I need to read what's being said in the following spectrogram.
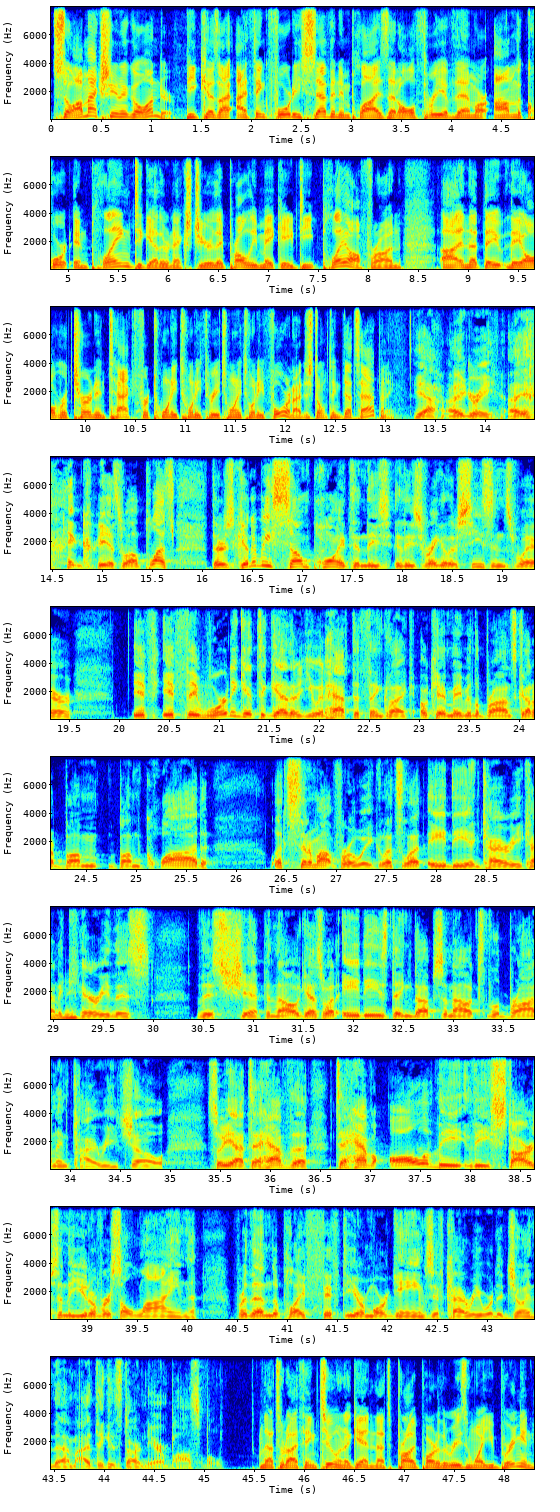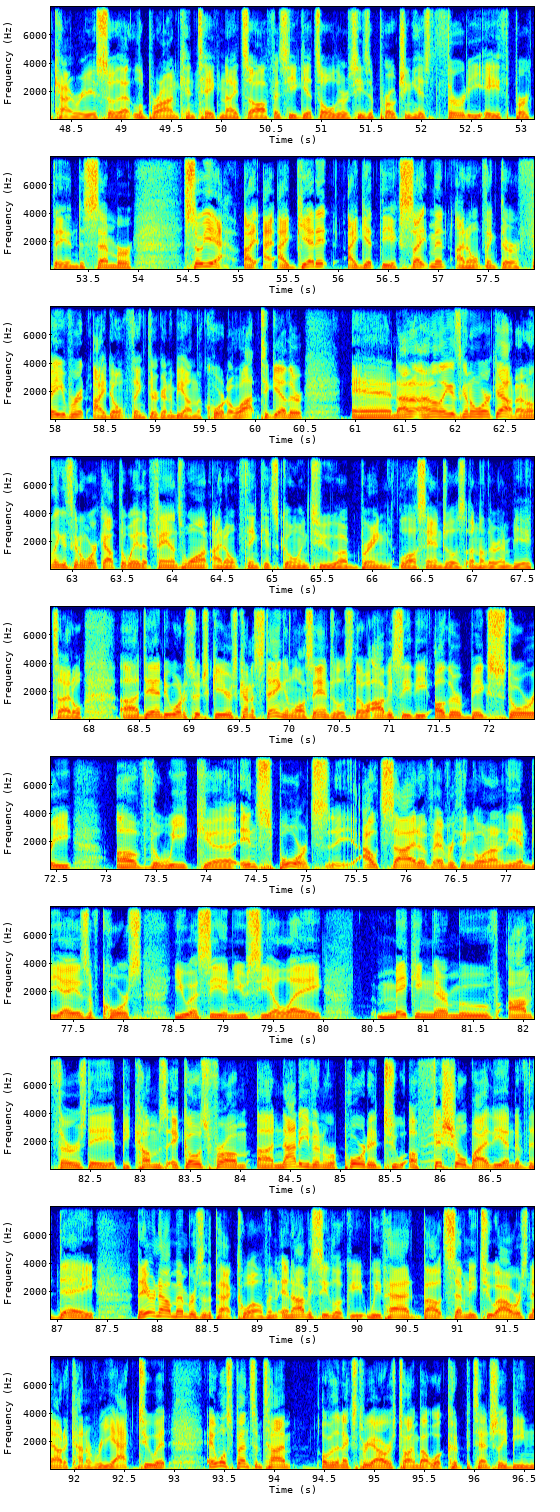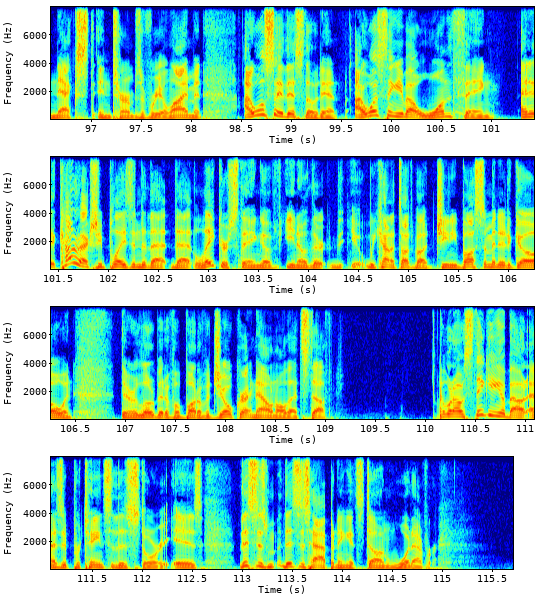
So I'm actually going to go under because I, I think 47 implies that all three of them are on the court and playing together next year. They probably make a deep playoff run uh, and that they, they all return intact for 2023, 2024. And I just don't think that's happening. Yeah, I agree. I, I agree as well. Plus, there's going to be some point in these in these regular seasons where if if they were to get together, you would have to think like, okay, maybe LeBron's got a bum bum quad. Let's sit him out for a week. Let's let AD and Kyrie kind of mm-hmm. carry this this ship. And now guess what? AD's dinged up, so now it's LeBron and Kyrie show. So yeah, to have the to have all of the the stars in the universe align for them to play 50 or more games if Kyrie were to join them, I think it's darn near impossible. That's what I think too. And again, that's probably part of the reason why you bring in Kyrie is so that LeBron can take nights off as he gets older, as he's approaching his 38th birthday in December. So yeah, I, I, I get it. I get the excitement. I don't think they're a favorite. I don't think they're going to be on the court a lot together. And I don't, I don't think it's going to work out. I don't think it's going to work out the way that fans want. I don't think it's going to uh, bring Los Angeles another NBA title. Uh, Dan, do you want to switch gears? Kind of staying in Los Angeles, though. Obviously, the other big story of the week uh, in sports, outside of everything going on in the NBA, is of course USC and UCLA making their move on Thursday. It becomes it goes from uh, not even reported to official by the end of the day. They are now members of the Pac-12, and and obviously, look, we've had about 72 hours now to kind of react to it, and we'll spend some time over the next three hours talking about what could potentially be next in terms of realignment. I will say this though, Dan. I was thinking about one thing and it kind of actually plays into that that Lakers thing of you know we kind of talked about Jeanie Buss a minute ago, and they're a little bit of a butt of a joke right now and all that stuff. And what I was thinking about as it pertains to this story is this is this is happening, it's done, whatever.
